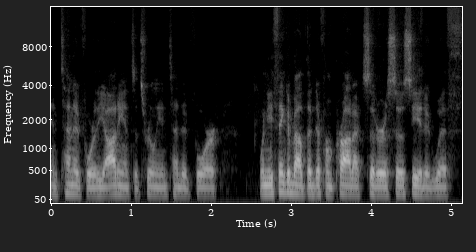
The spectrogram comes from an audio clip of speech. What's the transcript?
intended for the audience it's really intended for when you think about the different products that are associated with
